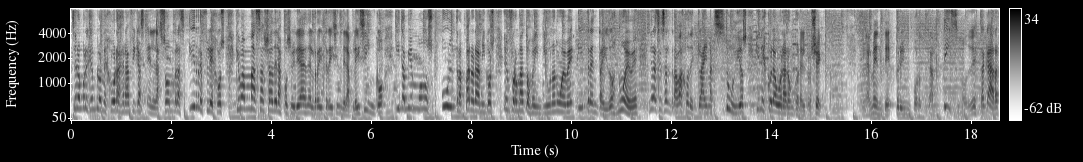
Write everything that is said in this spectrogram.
serán por ejemplo mejoras gráficas en las sombras y reflejos que van más allá de las posibilidades del ray tracing de la Play 5 y también modos ultra panorámicos en formatos 21.9 y 32.9 gracias al trabajo de Climax Studios quienes colaboraron con el proyecto. Finalmente, pero importantísimo de destacar,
